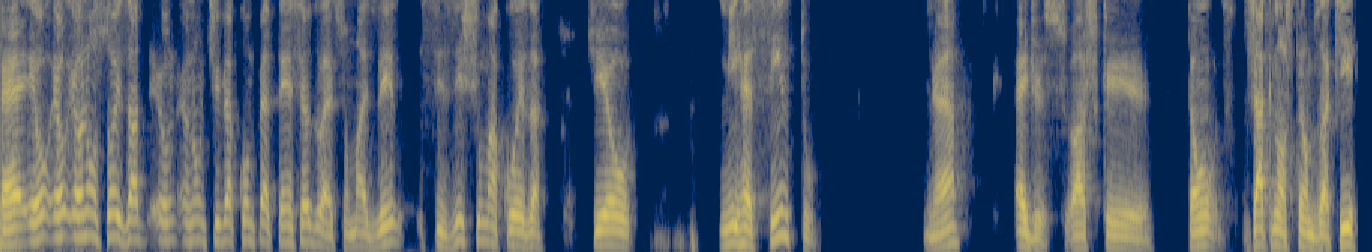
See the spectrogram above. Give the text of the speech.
É, eu, eu, eu não sou exato, eu, eu não tive a competência do Edson, mas ele, se existe uma coisa que eu me ressinto, né, é disso. Eu acho que então, já que nós estamos aqui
